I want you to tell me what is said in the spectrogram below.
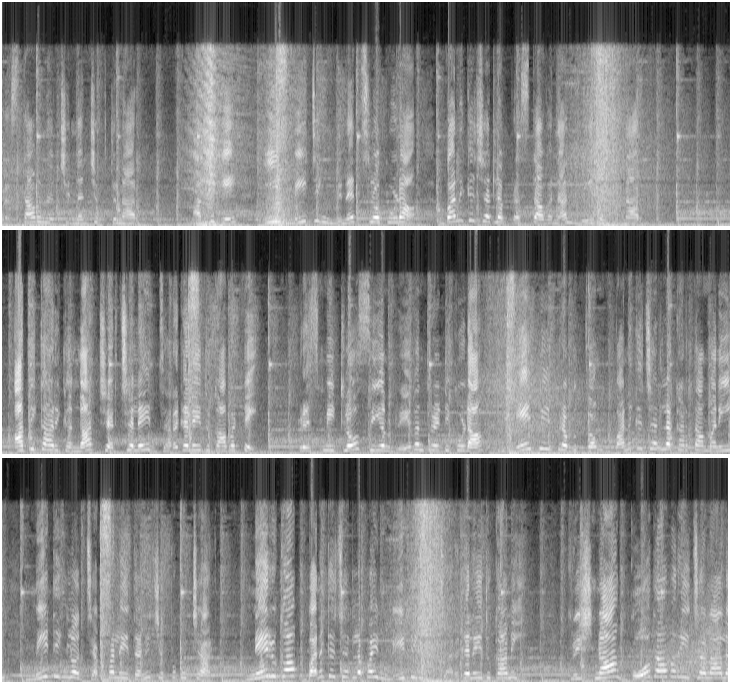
ప్రస్తావన వచ్చిందని చెప్తున్నారు అందుకే ఈ మీటింగ్ మినిట్స్లో కూడా బనకచర్ల ప్రస్తావన లేదంటున్నారు. అధికారికంగా చర్చలే జరగలేదు కాబట్టే ప్రెస్ మీట్లో సీఎం రేవంత్ రెడ్డి కూడా ఏపీ ప్రభుత్వం బనకచర్ల కడతామని మీటింగ్లో చెప్పలేదని చెప్పుకొచ్చారు. నేరుగా బనకచర్లపై మీటింగ్ జరగలేదు కానీ కృష్ణా గోదావరి జలాల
